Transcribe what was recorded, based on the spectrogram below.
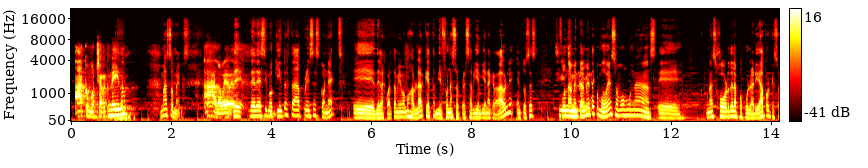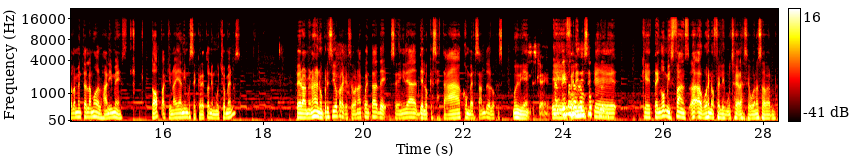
Ah, como Sharknado. Más o menos. Ah, la voy a ver. De, de decimoquinto está Princess Connect, eh, de la cual también vamos a hablar, que también fue una sorpresa bien, bien agradable. Entonces, Sí, fundamentalmente, como ven, somos unas, eh, unas whore de la popularidad, porque solamente hablamos de los animes top. Aquí no hay anime secreto, ni mucho menos. Pero al menos en un principio, para que se den cuenta, de, se den idea de lo que se está conversando, de lo que se... Muy bien. Es que, Eh, Félix dice que, que tengo mis fans. Ah, bueno, Félix, muchas gracias. Bueno saberlo.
